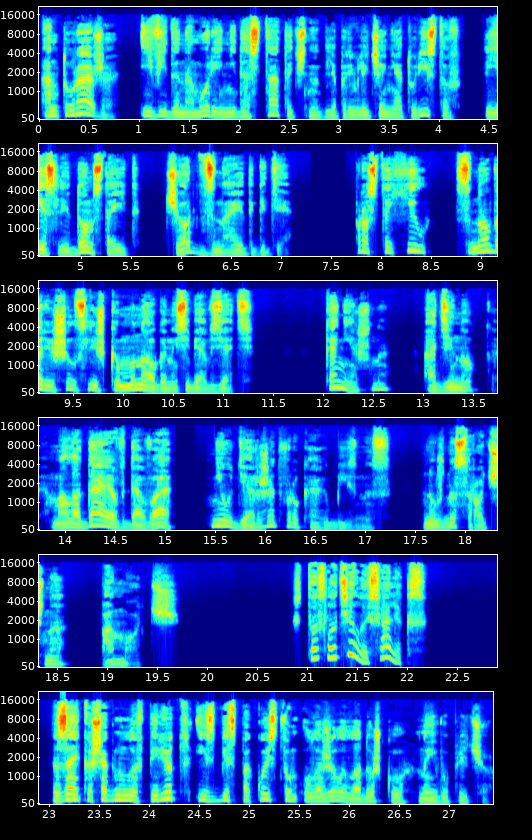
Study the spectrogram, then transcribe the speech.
Антуража и вида на море недостаточно для привлечения туристов, если дом стоит черт знает где. Просто Хилл снова решил слишком много на себя взять. Конечно, одинокая, молодая вдова не удержит в руках бизнес. Нужно срочно помочь. Что случилось, Алекс? Зайка шагнула вперед и с беспокойством уложила ладошку на его плечо.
